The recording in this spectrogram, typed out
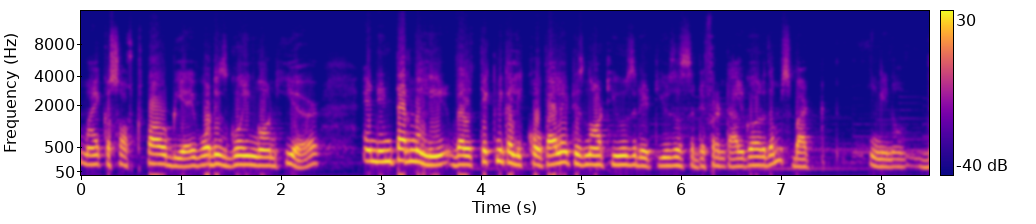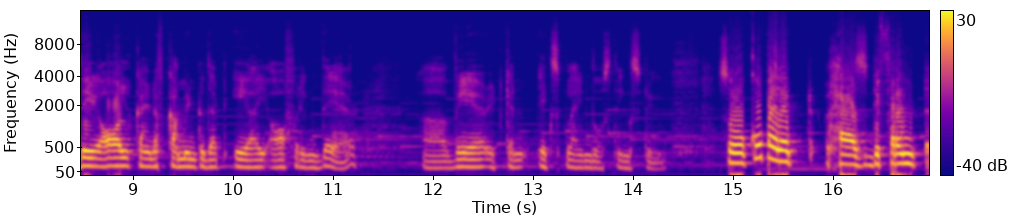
Microsoft Power BI what is going on here and internally, well technically Copilot is not used, it uses different algorithms but you know they all kind of come into that AI offering there uh, where it can explain those things to you. So Copilot has different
